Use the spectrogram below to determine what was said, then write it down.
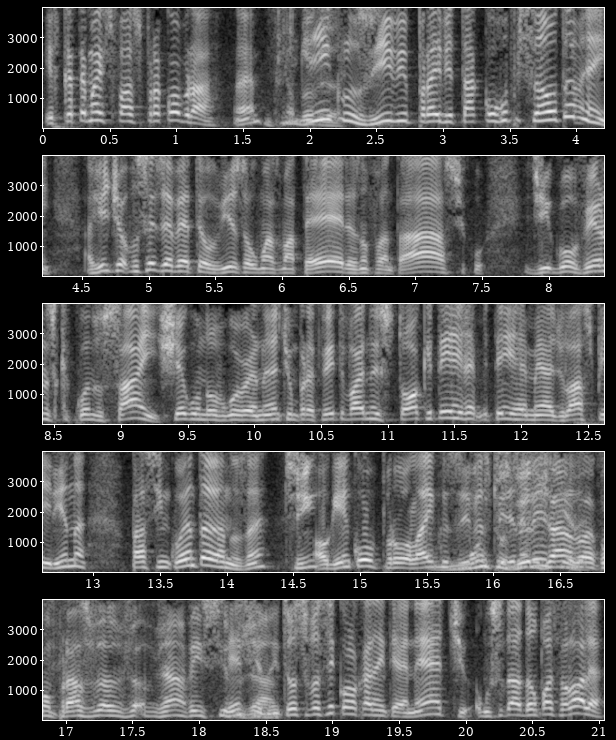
e fica até mais fácil para cobrar. Né? Inclusive para evitar corrupção também. A gente, vocês devem ter visto algumas matérias no Fantástico de governos que, quando saem, chega um novo governante, um prefeito, vai no estoque e tem, tem remédio lá, aspirina, para 50 anos, né? Sim. Alguém comprou lá, inclusive, Muitos aspirina deles já com prazo já, já vencido. vencido. Já. Então, se você colocar na internet, um cidadão pode falar: olha,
